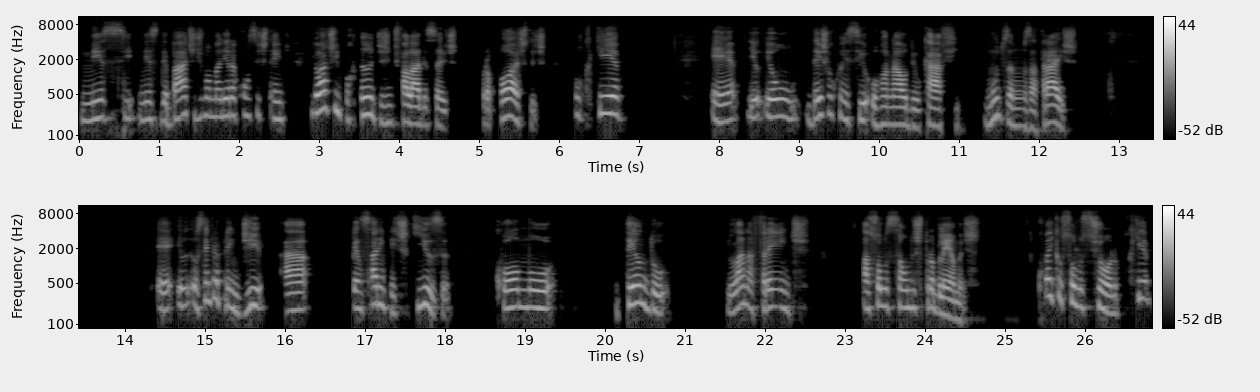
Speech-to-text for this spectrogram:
nesse, nesse debate de uma maneira consistente? E eu acho importante a gente falar dessas propostas, porque é, eu, eu, desde que eu conheci o Ronaldo e o CAF muitos anos atrás, é, eu, eu sempre aprendi a pensar em pesquisa como tendo lá na frente a solução dos problemas. Como é que eu soluciono? Porque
